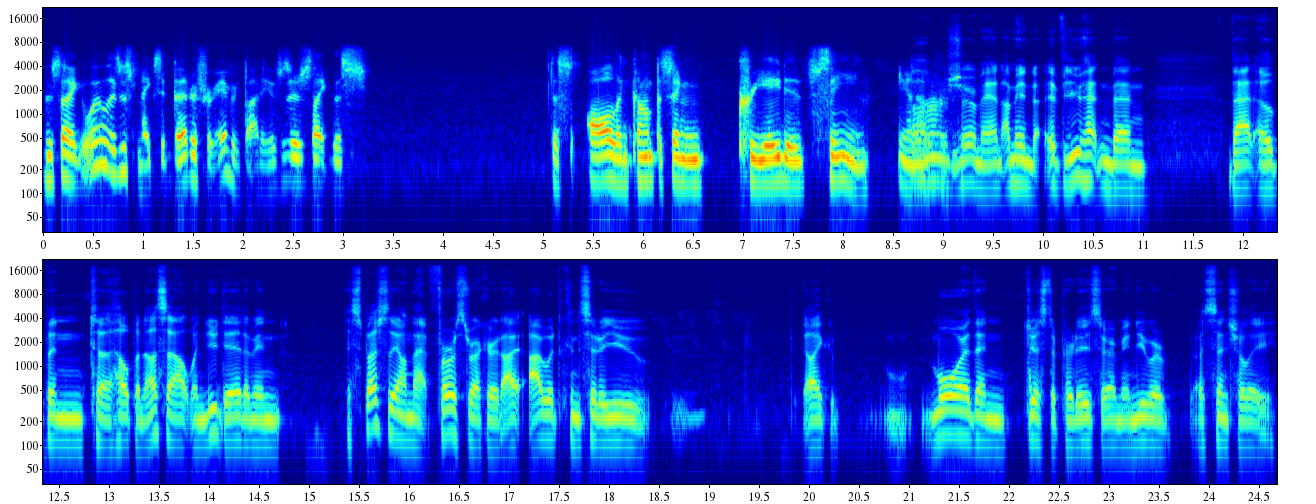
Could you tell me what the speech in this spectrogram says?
It's like well it just makes it better for everybody. If there's like this this all-encompassing creative scene you oh, know? oh, for sure, man. I mean, if you hadn't been that open to helping us out when you did, I mean, especially on that first record, I, I would consider you like more than just a producer. I mean, you were essentially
